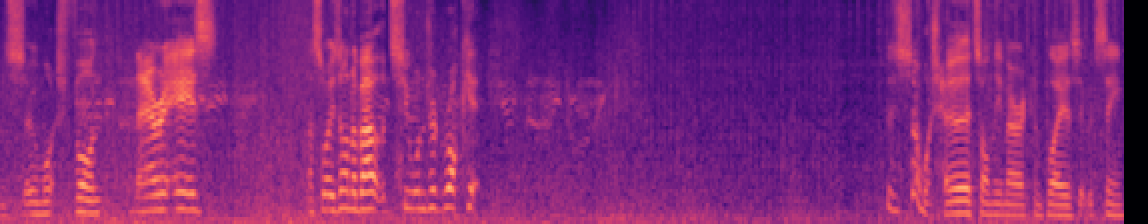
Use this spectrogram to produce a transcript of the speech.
It's so much fun. There it is. That's what he's on about, the 200 rocket. There's so much hurt on the American players, it would seem.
